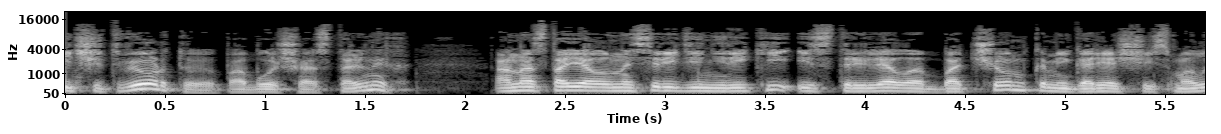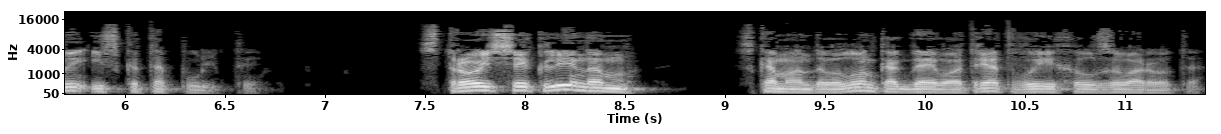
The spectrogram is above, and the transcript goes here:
и четвертую, побольше остальных, она стояла на середине реки и стреляла бочонками горящей смолы из катапульты. «Стройся клином!» — скомандовал он, когда его отряд выехал за ворота.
